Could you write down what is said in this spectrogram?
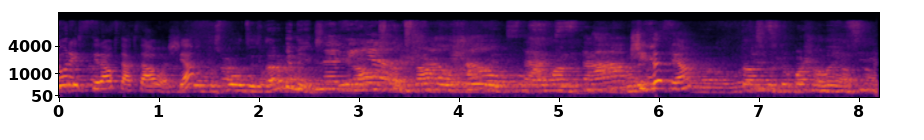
Jurists ir augstāk stāvošs, ja? Kur tas policijas darbinieks ir augstāk stāvošs. Šitas, ja? Tas, kas tur pašā lejā stāv.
